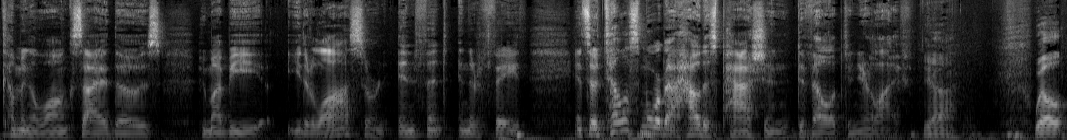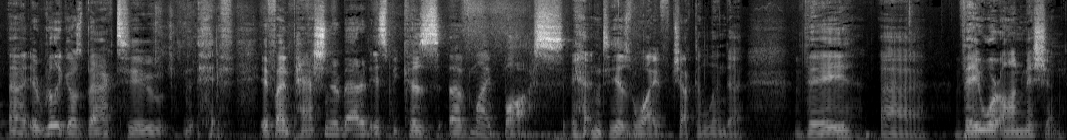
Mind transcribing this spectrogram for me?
coming alongside those who might be either lost or an infant in their faith. And so tell us more about how this passion developed in your life. Yeah. Well, uh, it really goes back to if I'm passionate about it, it's because of my boss and his wife, Chuck and Linda. They uh, they were on mission.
